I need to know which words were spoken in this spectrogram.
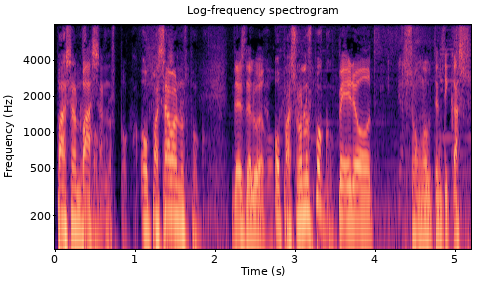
Pásanos, Pásanos poco. O pasábanos poco. desde luego. O pasónos poco. Pero son auténticas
